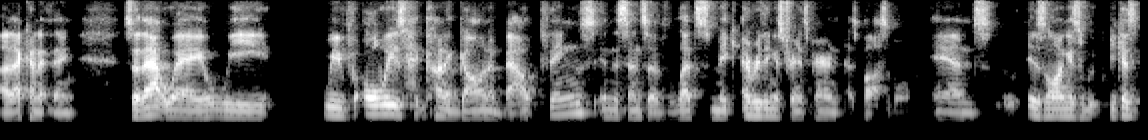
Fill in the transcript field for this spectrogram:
uh, that kind of thing. So that way we we've always kind of gone about things in the sense of let's make everything as transparent as possible and as long as we, because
